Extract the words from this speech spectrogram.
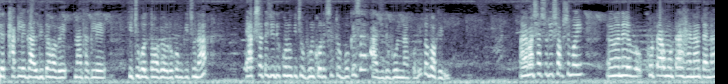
যে থাকলে গাল দিতে হবে, না থাকলে কিছু বলতে হবে, ওরকম কিছু না। একসাথে যদি কোনো কিছু ভুল করেছি তো বকেছে, আর যদি ভুল না করি তো বকেনি। আর আমার শাশুড়ি সবসময় মানে খোটা মোটা হেনা তেনা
